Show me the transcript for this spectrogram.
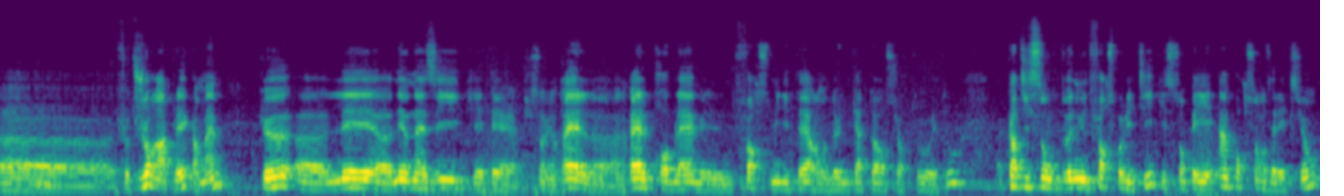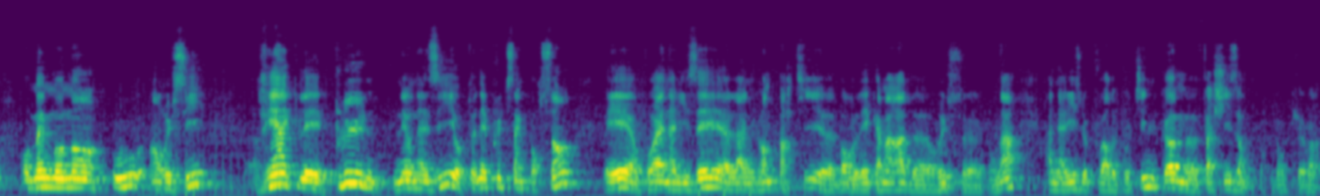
Euh, il faut toujours rappeler quand même que euh, les néo-nazis, qui, étaient, qui sont un réel problème, une force militaire en 2014 surtout et tout, quand ils sont devenus une force politique, ils se sont payés 1% aux élections, au même moment où, en Russie, rien que les plus néo-nazis obtenaient plus de 5%, et on pourrait analyser, là, une grande partie, bon, les camarades russes qu'on a, analysent le pouvoir de Poutine comme fascisant. Donc voilà.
